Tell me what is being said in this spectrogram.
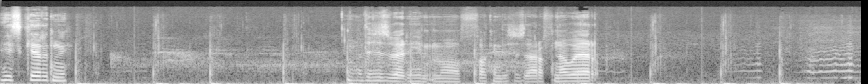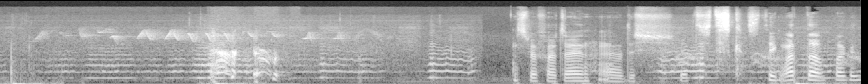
he scared me. This is where he. Oh, fucking, this is out of nowhere. Let's wait. Uh, this shit is disgusting. What the fuck is.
